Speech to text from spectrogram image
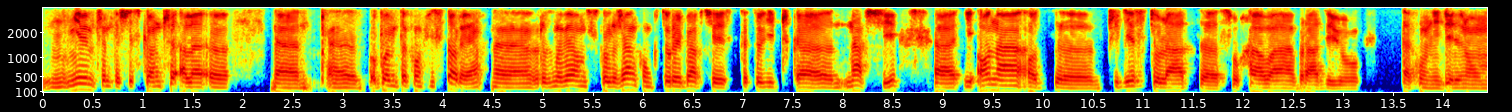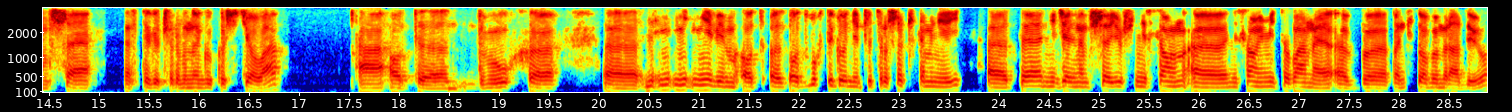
nie wiem, czym to się skończy, ale e, opowiem taką historię. Rozmawiałam z koleżanką, której babcia jest katoliczka na wsi i ona od 30 lat słuchała w radiu taką niedzielną mszę z tego czerwonego kościoła, a od dwóch nie, nie, wiem, od, od, dwóch tygodni czy troszeczkę mniej te niedzielne msze już nie są, nie są emitowane w państwowym radiu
